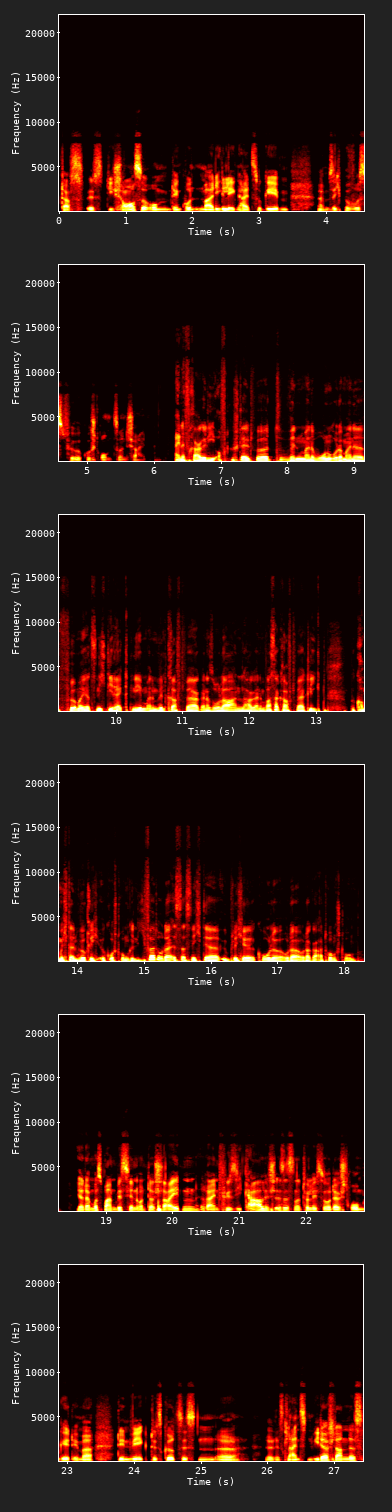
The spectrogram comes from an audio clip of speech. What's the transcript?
das ist die Chance, um den Kunden mal die Gelegenheit zu geben, ähm, sich bewusst für Ökostrom zu entscheiden. Eine Frage, die oft gestellt wird, wenn meine Wohnung oder meine Firma jetzt nicht direkt neben einem Windkraftwerk, einer Solaranlage, einem Wasserkraftwerk liegt, bekomme ich dann wirklich Ökostrom geliefert oder ist das nicht der übliche Kohle- oder, oder Atomstrom? Ja, da muss man ein bisschen unterscheiden. Rein physikalisch ist es natürlich so, der Strom geht immer den Weg des kürzesten äh, des kleinsten Widerstandes.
